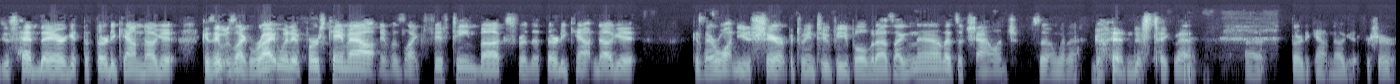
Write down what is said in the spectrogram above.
Just head there, get the 30 count nugget because it was like right when it first came out, and it was like 15 bucks for the 30 count nugget because they're wanting you to share it between two people. But I was like, no, nah, that's a challenge. So I'm gonna go ahead and just take that uh, 30 count nugget for sure.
